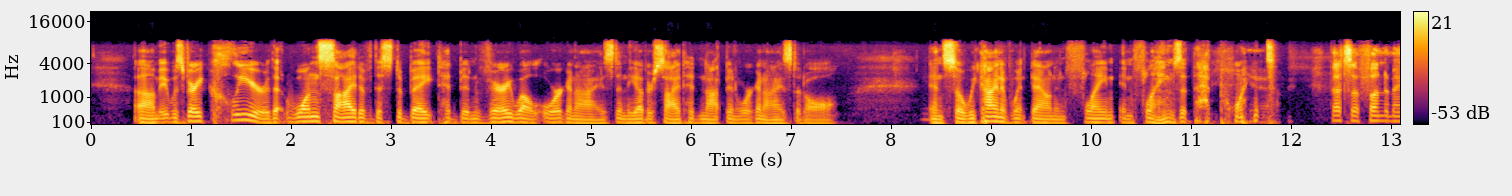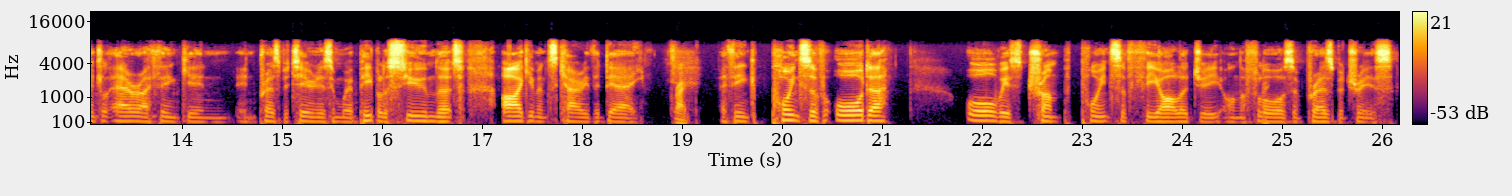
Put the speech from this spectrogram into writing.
Um, it was very clear that one side of this debate had been very well organized and the other side had not been organized at all. And so we kind of went down in flame in flames at that point. Yeah that's a fundamental error, I think, in in Presbyterianism, where people assume that arguments carry the day. Right. I think points of order always trump points of theology on the floors of presbyteries.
